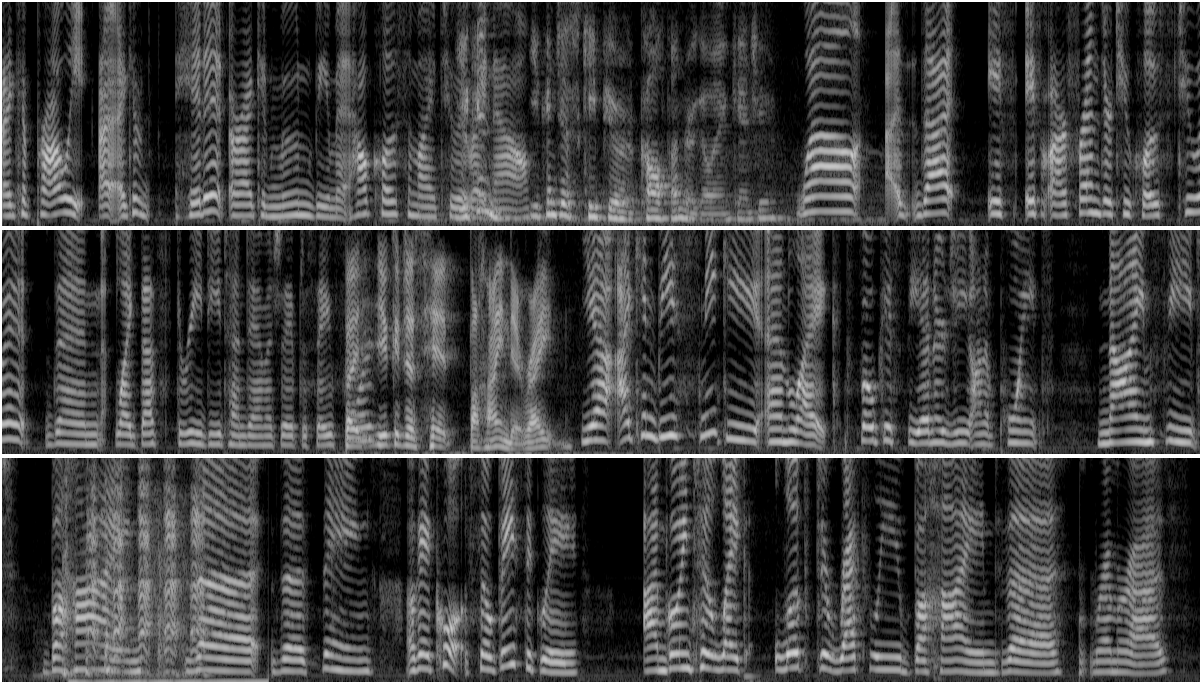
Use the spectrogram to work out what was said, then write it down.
I could probably, I, I could hit it, or I could moonbeam it. How close am I to it you right can now? you can just keep your call thunder going, can't you? Well, I- that if if our friends are too close to it, then like that's three d10 damage they have to save for. But you could just hit behind it, right? Yeah, I can be sneaky and like focus the energy on a point nine feet behind the the thing. Okay, cool. So basically, I'm going to like look directly behind the Remorhaz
